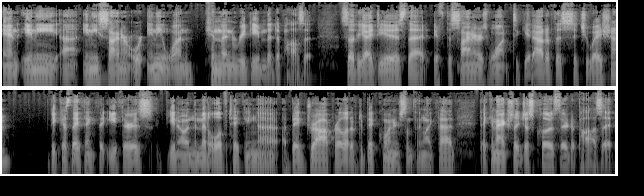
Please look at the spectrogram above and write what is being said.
and any uh, any signer or anyone can then redeem the deposit. So the idea is that if the signers want to get out of this situation because they think that Ether is, you know, in the middle of taking a, a big drop relative to Bitcoin or something like that, they can actually just close their deposit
